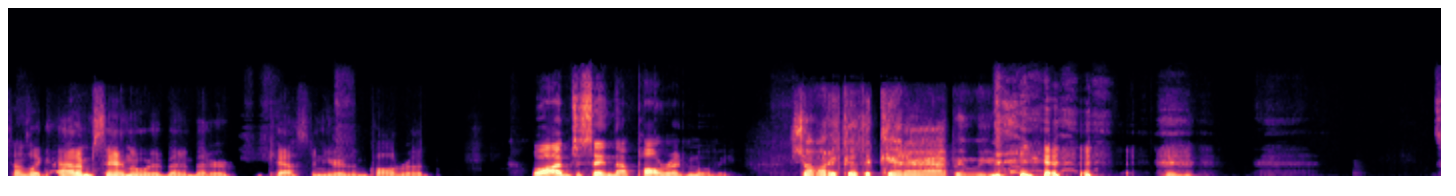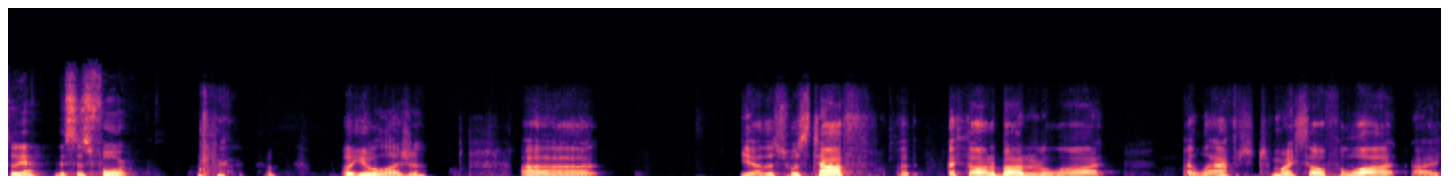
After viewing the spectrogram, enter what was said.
Sounds like Adam Sandler would have been a better cast in here than Paul Rudd. Well, I'm just saying that Paul Rudd movie. Somebody get the kid a Happy Meal. so yeah, this is four. About you, Elijah. Uh, yeah, this was tough. I, I thought about it a lot. I laughed to myself a lot. I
